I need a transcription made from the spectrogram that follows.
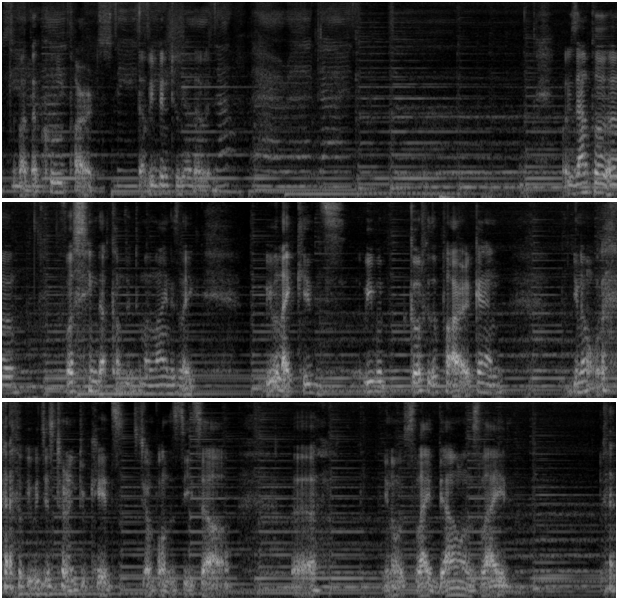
it's about the cool parts that we've been together with. For example, uh, the first thing that comes into my mind is like we were like kids. We would go to the park and you know we would just turn into kids, jump on the seesaw, uh, you know, slide down on the slide.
